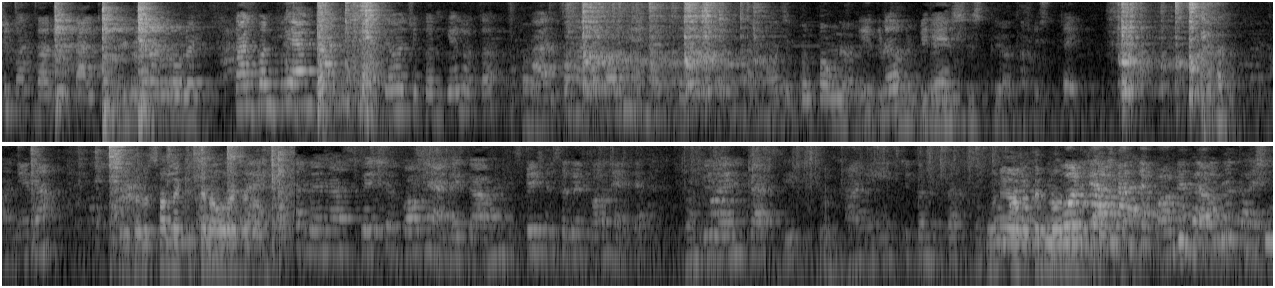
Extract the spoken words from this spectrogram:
चिकन चालू काल इकडे काय बनवलंय काल पण प्रियांका आली होती तेव्हा चिकन केलं होतं. आज पण आता पाहुणे. आज पण पाहुणे आले इकडं बिर्याणी. शिजते आता. शिजतंय आणि ना चाललंय किचन आवरायचं काम. सगळ्यांना स्पेशल पाहुणे आले का? म्हणजे स्पेशल सगळे पाहुणे पण बिर्याणी असती आणि चिकन कोणी आलं तरी पाहुण्यांना आवडत नाही.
